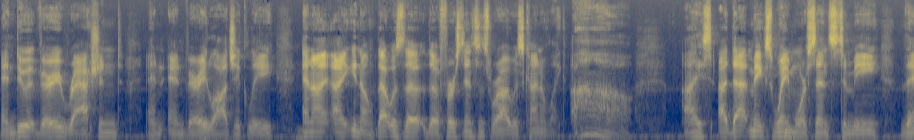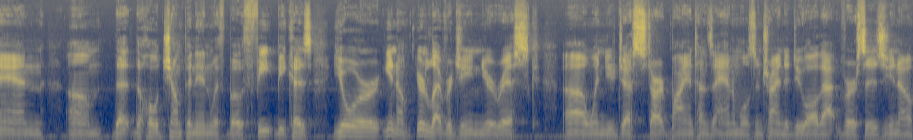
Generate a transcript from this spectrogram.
and do it very rationed and and very logically. Mm-hmm. And I, I you know that was the the first instance where I was kind of like, oh. I, I- that makes way more sense to me than um, the the whole jumping in with both feet because you're you know you're leveraging your risk uh, when you just start buying tons of animals and trying to do all that versus you know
